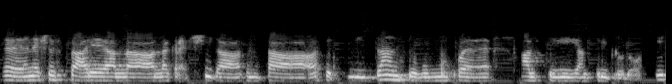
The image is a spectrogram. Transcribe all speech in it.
eh, necessarie alla, alla, crescita, senza fertilizzanti o comunque altri, altri prodotti.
